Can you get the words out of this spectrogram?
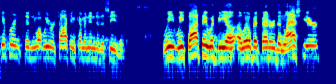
different than what we were talking coming into the season. We we thought they would be a, a little bit better than last year.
